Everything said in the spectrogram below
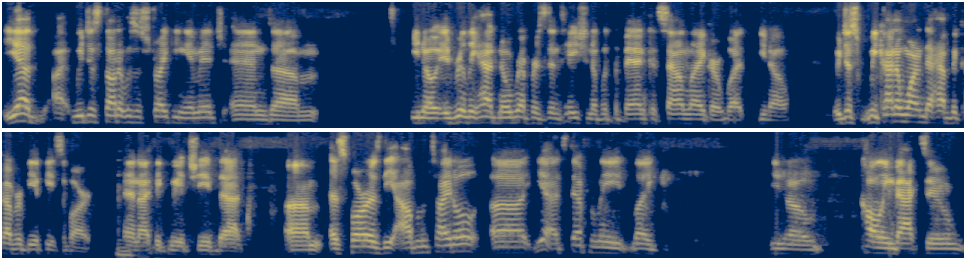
yeah, I, we just thought it was a striking image, and um, you know, it really had no representation of what the band could sound like or what you know. We just we kind of wanted to have the cover be a piece of art, Mhm. and I think we achieved that. Um, as far as the album title, uh, yeah, it's definitely like, you know, calling back to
